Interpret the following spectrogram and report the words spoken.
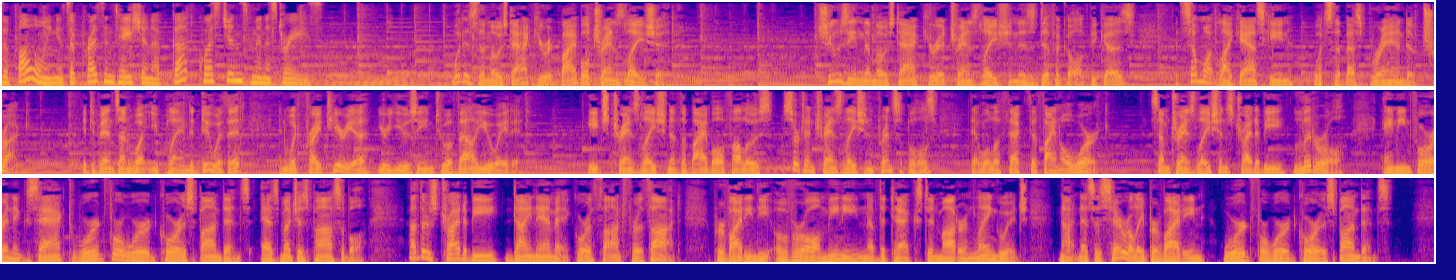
The following is a presentation of Got Questions Ministries. What is the most accurate Bible translation? Choosing the most accurate translation is difficult because it's somewhat like asking, what's the best brand of truck? It depends on what you plan to do with it and what criteria you're using to evaluate it. Each translation of the Bible follows certain translation principles that will affect the final work. Some translations try to be literal, aiming for an exact word for word correspondence as much as possible. Others try to be dynamic or thought for thought, providing the overall meaning of the text in modern language, not necessarily providing word for word correspondence.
